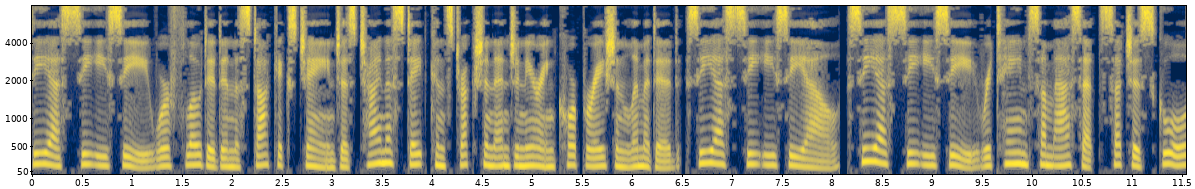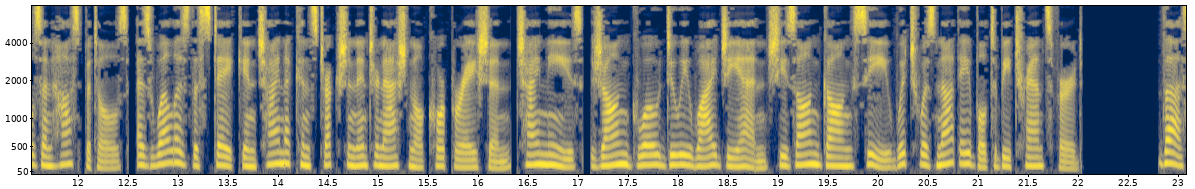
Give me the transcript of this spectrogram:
CSCEC CEC were floated in the stock exchange as China State Construction Engineering Corporation Limited CSCECL. CSCEC retained some assets such as schools and hospitals, as well as the stake in China Construction International Corporation Chinese, Zhongguo Dui Ygian Shizong Gong Si which was not able to be transferred. Thus,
